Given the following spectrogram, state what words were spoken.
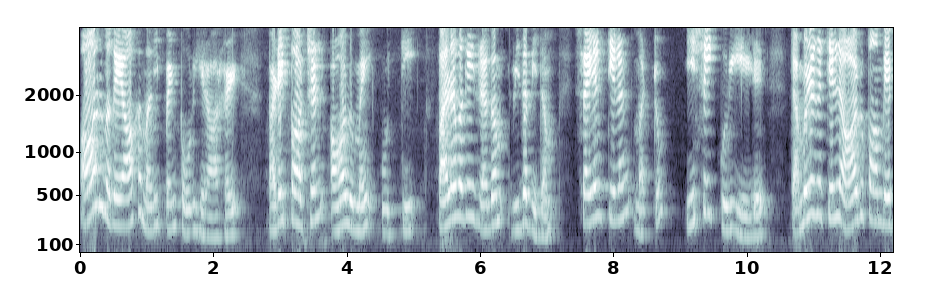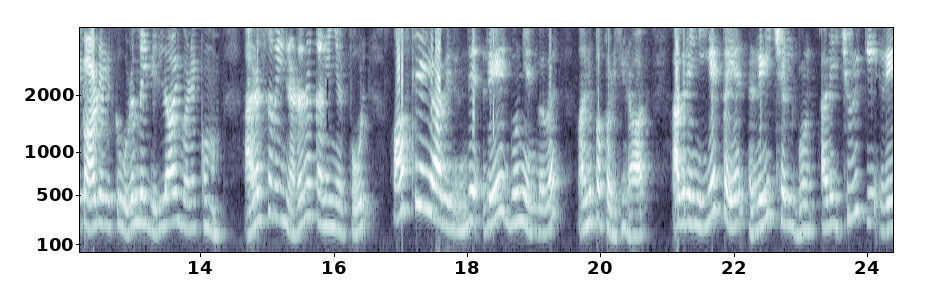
ஆறு வகையாக மதிப்பெண் போடுகிறார்கள். படைப்பாற்றல் ஆளுமை உத்தி பல வகை ரகம் விதவிதம் செயல்திறன் மற்றும் இசை குறியீடு. தமிழகத்தில் ஆடு பாம்பே பாடலுக்கு உடம்பை வில்லாய் வளைக்கும் அரசவை நடன கலைஞர் போல் ஆஸ்திரேலியாவிலிருந்து ரே குன் என்பவர் அனுப்பப்படுகிறார். அவரின் இயற்பெயர் ரேச்சல் குன். அதை சுருக்கி ரே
